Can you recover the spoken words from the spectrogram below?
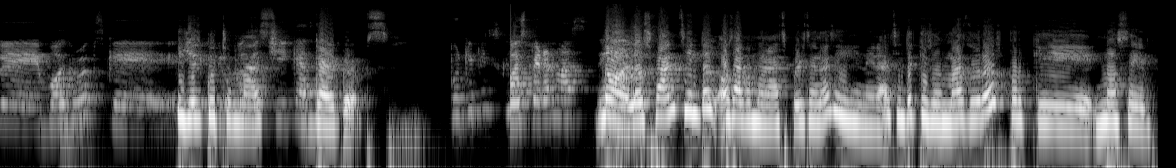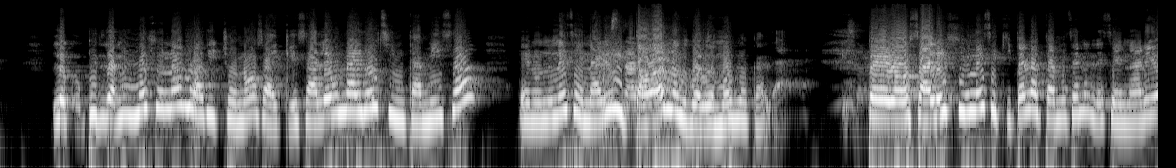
eh, boy groups que Y yo escucho más chicas. girl groups. ¿Por qué piensas que o esperan más? de- No, los fans siento, o sea, como las personas en general, siento que son más duros porque, no sé, lo, pues la misma Hyuna lo ha dicho, ¿no? O sea, que sale un idol sin camisa en un escenario y Está todas bien. nos volvemos locas. Pero sale y se quita la camisa en el escenario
